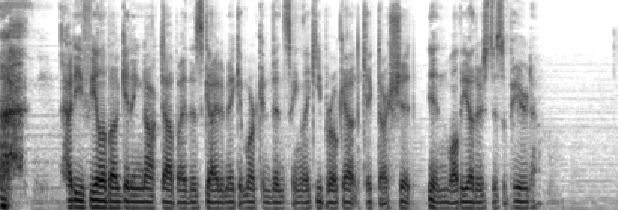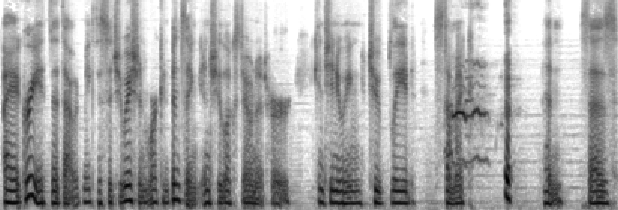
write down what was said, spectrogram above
How do you feel about getting knocked out by this guy to make it more convincing? Like he broke out and kicked our shit in while the others disappeared. I agree that that would make the situation more convincing. And she looks down at her continuing to bleed stomach and says,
